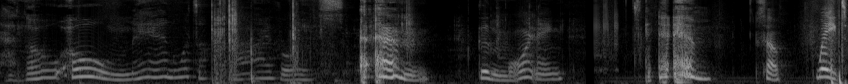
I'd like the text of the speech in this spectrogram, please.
Hello. Oh man, what's up with my voice? Good morning. so, wait.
